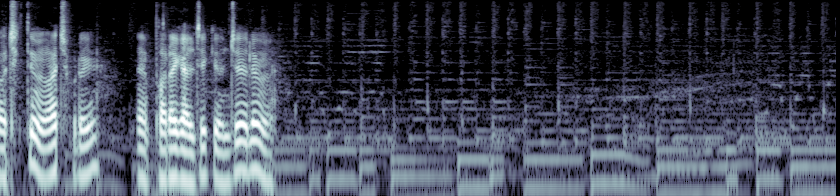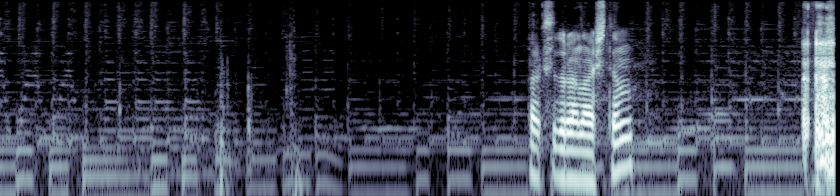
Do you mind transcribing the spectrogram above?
Açık değil mi? Aç burayı. He, para gelecek önce öyle mi? Taksi durağını açtım.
